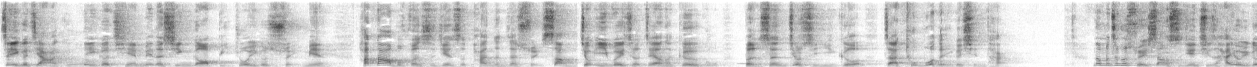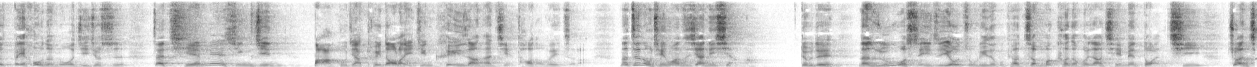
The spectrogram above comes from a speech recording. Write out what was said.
这个价格，这个前面的新高比作一个水面，它大部分时间是盘整在水上，就意味着这样的个股本身就是一个在突破的一个形态。那么这个水上时间其实还有一个背后的逻辑，就是在前面新金把股价推到了已经可以让它解套的位置了。那这种情况之下，你想啊？对不对？那如果是一只有主力的股票，怎么可能会让前面短期赚起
